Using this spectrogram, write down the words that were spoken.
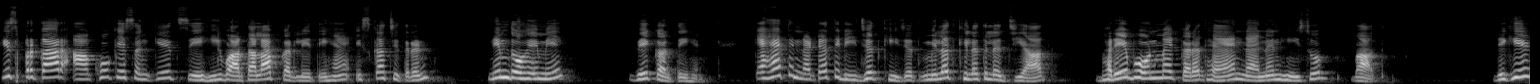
किस प्रकार आँखों के संकेत से ही वार्तालाप कर लेते हैं, इसका चित्रण निम्न दोहे में वे करते हैं। कहत नटत रीझत खीजत, मिलत खिलत लज्जियात भरे भोन में करत है नैनन ही सो बात। देखिए,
